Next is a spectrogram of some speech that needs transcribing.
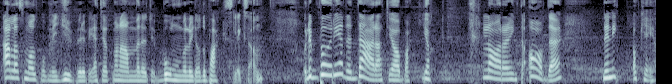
alla som hållit på med djur vet ju att man använder typ bomull och Jodopax liksom. Och det började där att jag bara, jag klarar inte av det. Okej,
